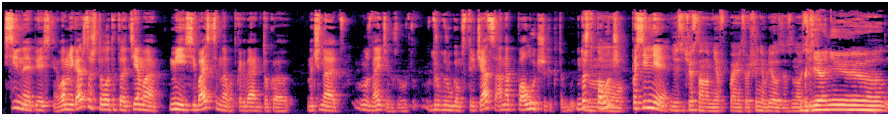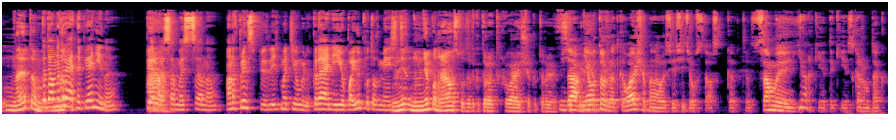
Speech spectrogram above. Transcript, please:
сильная песня. Вам не кажется, что вот эта тема Мии и Себастина, вот когда они только начинают, ну, знаете, вот, друг другом встречаться, она получше как-то будет. Ну, то, что Но... получше, посильнее. Если честно, она мне в память вообще не влезла. Но Где они э, на этом? Когда он на... играет на пианино. Первая а. самая сцена. Она, в принципе, лейтмотивом идет. Когда они ее поют потом вместе. Мне, ну, мне понравилась вот эта, которая открывающая, которая... Да, мне вот тоже открывающая понравилась и City of Stars. Как-то самые яркие такие, скажем так.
